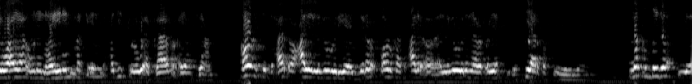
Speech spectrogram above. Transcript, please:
riwaaya uunan haynin. Marka in xadiidka lagu ekaado ayaa fiican qowl saddexaad oo cali laga wariyaa jiro qowlkaas cali oo laga warina wuxuu ikhtiyaar qofka inuu leeyahay. Naqdiga iyo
